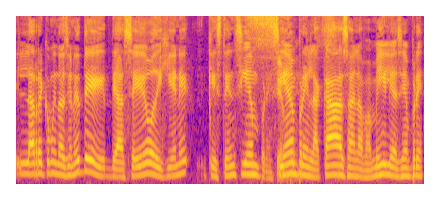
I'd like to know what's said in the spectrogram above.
las recomendaciones de, de aseo, de higiene que estén siempre, siempre, en la casa, en la familia, siempre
